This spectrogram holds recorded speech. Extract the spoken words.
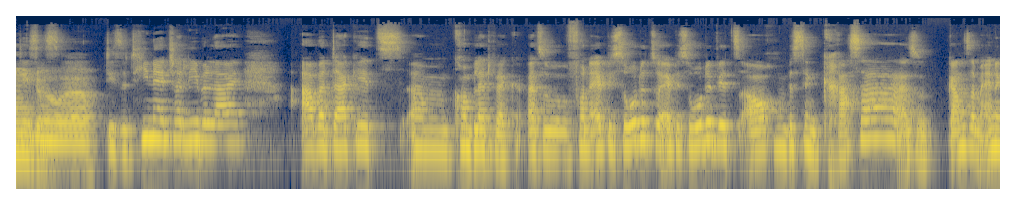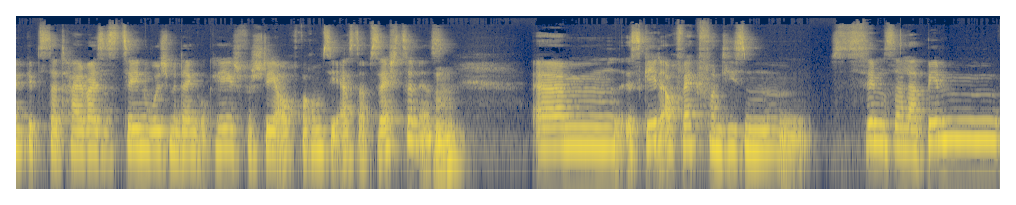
Mhm, dieses, genau, ja. diese Teenager-Liebelei. Aber da geht's ähm, komplett weg. Also von Episode zu Episode wird's auch ein bisschen krasser. Also ganz am Ende gibt's da teilweise Szenen, wo ich mir denke, okay, ich verstehe auch, warum sie erst ab 16 ist. Mhm. Ähm, es geht auch weg von diesem Simsalabim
